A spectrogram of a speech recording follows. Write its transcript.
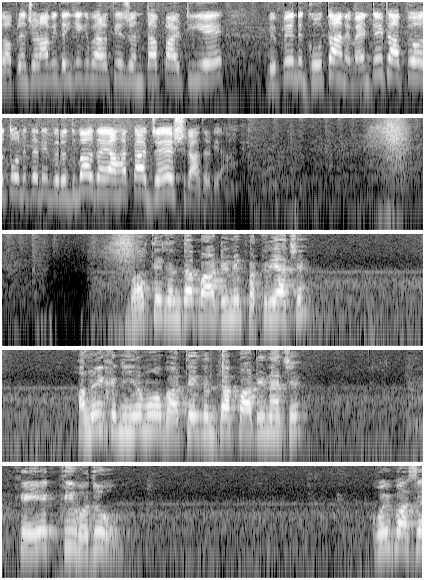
તો આપણે જણાવી દઈએ કે ભારતીય જનતા પાર્ટીએ વિપિન ગોતાને મેન્ડેટ આપ્યો હતો અને તેની વિરુદ્ધમાં ગયા હતા જયેશ રાદડિયા. ભારતીય જનતા પાર્ટીની પ્રક્રિયા છે. અનેક નિયમો ભારતીય જનતા પાર્ટીના છે કે એકથી વધુ કોઈ પાસે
